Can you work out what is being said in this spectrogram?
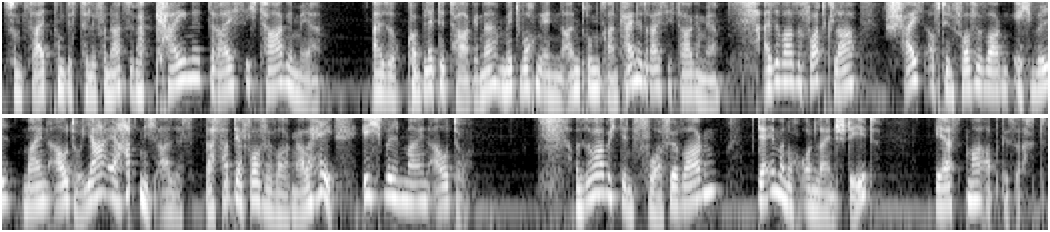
zum Zeitpunkt des Telefonats über keine 30 Tage mehr. Also komplette Tage, ne? Mit Wochenenden, allem drum und dran. Keine 30 Tage mehr. Also war sofort klar, scheiß auf den Vorführwagen, ich will mein Auto. Ja, er hat nicht alles. Das hat der Vorführwagen. Aber hey, ich will mein Auto. Und so habe ich den Vorführwagen, der immer noch online steht, erstmal abgesagt.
